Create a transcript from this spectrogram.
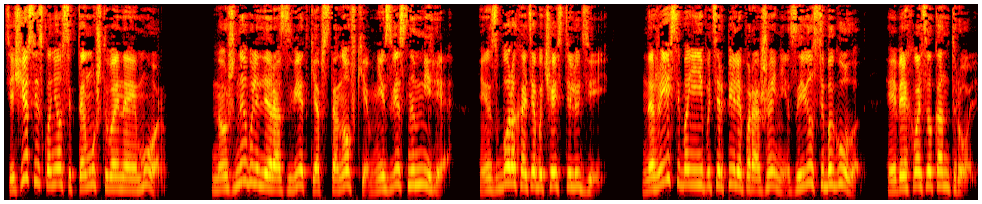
Сейчас я склонялся к тому, что война и мор нужны были для разведки обстановки в неизвестном мире и сбора хотя бы части людей. Даже если бы они не потерпели поражение, заявился бы голод и перехватил контроль.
